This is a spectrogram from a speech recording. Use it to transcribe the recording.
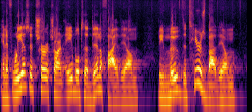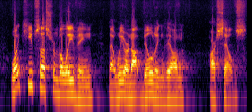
And if we as a church aren't able to identify them, be moved to tears by them, what keeps us from believing that we are not building them ourselves?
